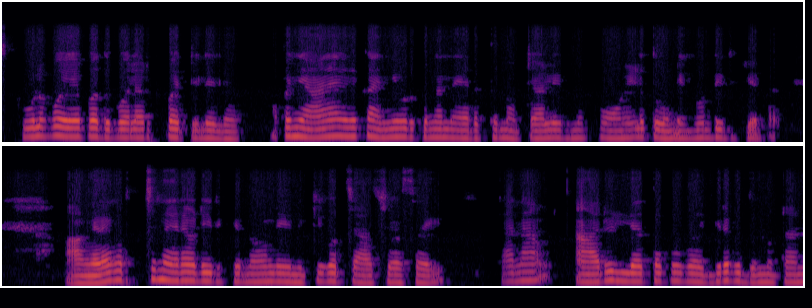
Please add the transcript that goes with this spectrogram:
സ്കൂളിൽ പോയപ്പോൾ അതുപോലെ അവർക്ക് പറ്റില്ലല്ലോ. അപ്പം ഞാൻ അതിന് കഞ്ഞി കൊടുക്കുന്ന നേരത്ത് മറ്റാളിരുന്ന് ഫോണിൽ തോന്നിക്കൊണ്ടിരിക്കട്ടെ അങ്ങനെ കുറച്ച് നേരം അവിടെ ഇരിക്കുന്നതുകൊണ്ട് എനിക്ക് കുറച്ച് ആശ്വാസമായി കാരണം ആരും ഇല്ലാത്തപ്പോൾ ഭയങ്കര ബുദ്ധിമുട്ടാണ്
